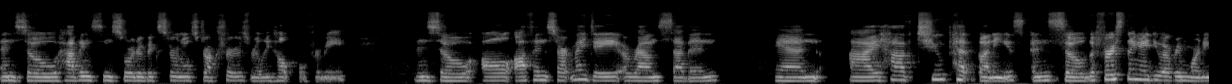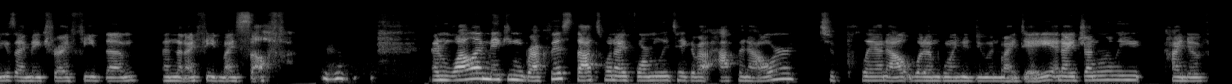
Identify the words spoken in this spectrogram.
And so having some sort of external structure is really helpful for me. And so I'll often start my day around seven. And I have two pet bunnies. And so the first thing I do every morning is I make sure I feed them and then I feed myself. and while I'm making breakfast, that's when I formally take about half an hour to plan out what I'm going to do in my day. And I generally kind of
